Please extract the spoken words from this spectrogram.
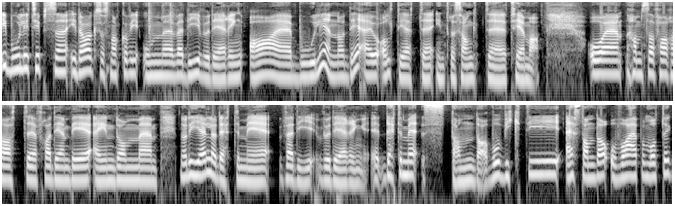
I Boligtipset i dag så snakker vi om eh, verdivurdering av eh, boligen, og det er jo alltid et eh, interessant tema. Og Hamza Farhat fra DNB Eiendom, når det gjelder dette med verdivurdering, dette med standard, hvor viktig er standard, og hva er på en måte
